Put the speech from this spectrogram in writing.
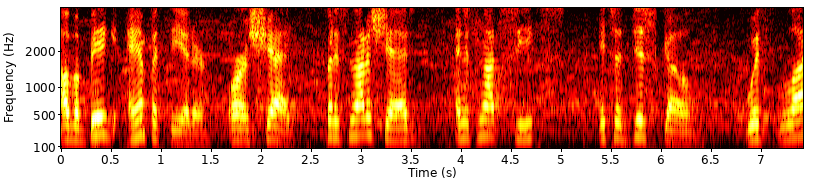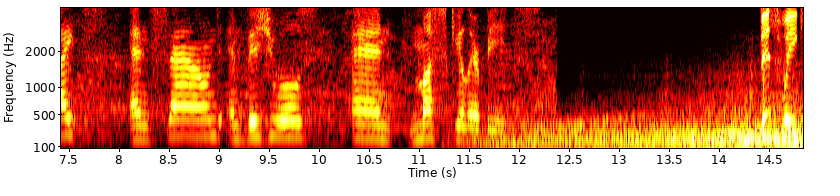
of a big amphitheater or a shed. But it's not a shed, and it's not seats. It's a disco with lights and sound and visuals and muscular beats. This week,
